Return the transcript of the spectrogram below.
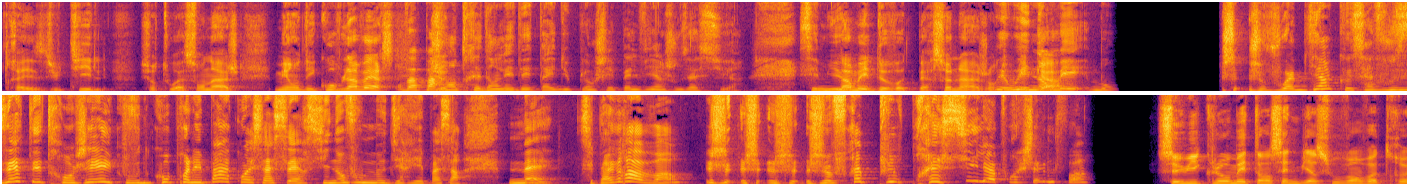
très utile, surtout à son âge. Mais on découvre l'inverse. On va pas Je- rentrer dans les détails du plancher pelvien, je vous assure. C'est mieux. Non, mais de votre personnage, en oui, tous oui, les non, cas. mais bon. Je, je vois bien que ça vous est étranger et que vous ne comprenez pas à quoi ça sert, sinon vous ne me diriez pas ça. Mais c'est pas grave, hein. Je, je, je- je ferai plus précis la prochaine fois. Ce huis clos met en scène bien souvent votre,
